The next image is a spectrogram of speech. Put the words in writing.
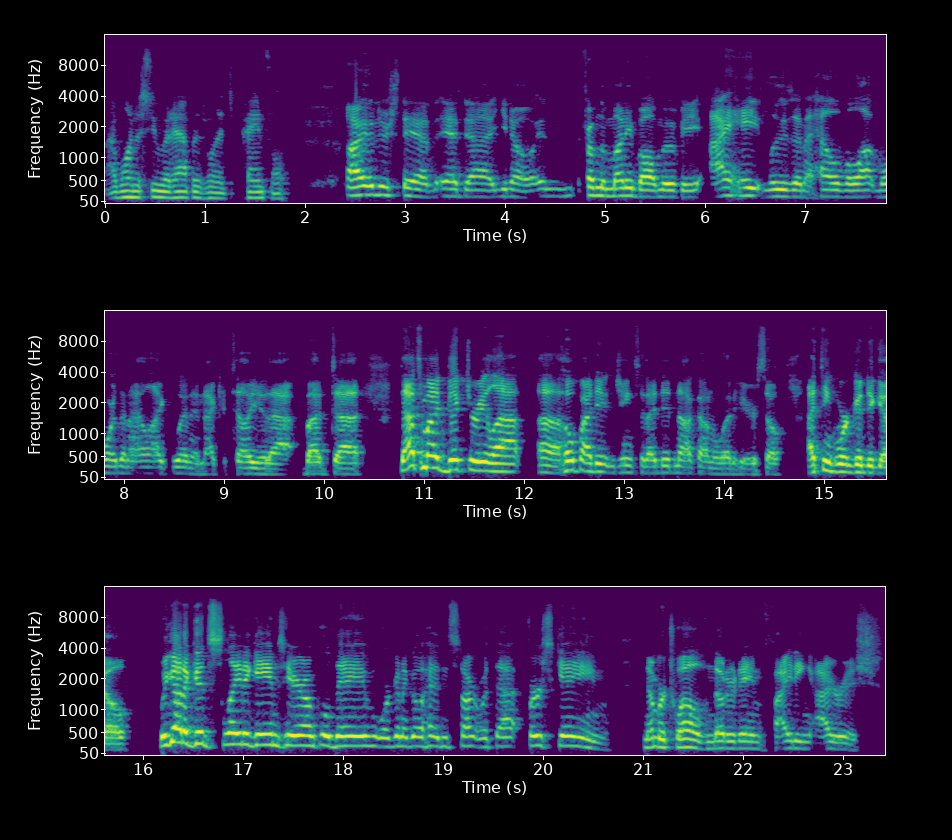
I want to see what happens when it's painful. I understand, and uh, you know, in, from the Moneyball movie, I hate losing a hell of a lot more than I like winning. I could tell you that. But uh, that's my victory lap. Uh, hope I didn't jinx it. I did knock on wood here, so I think we're good to go. We got a good slate of games here, Uncle Dave. We're going to go ahead and start with that first game. Number 12, Notre Dame Fighting Irish.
